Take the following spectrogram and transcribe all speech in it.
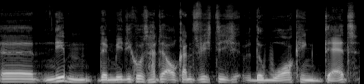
äh, neben dem Medikus hat er auch ganz wichtig The Walking Dead,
